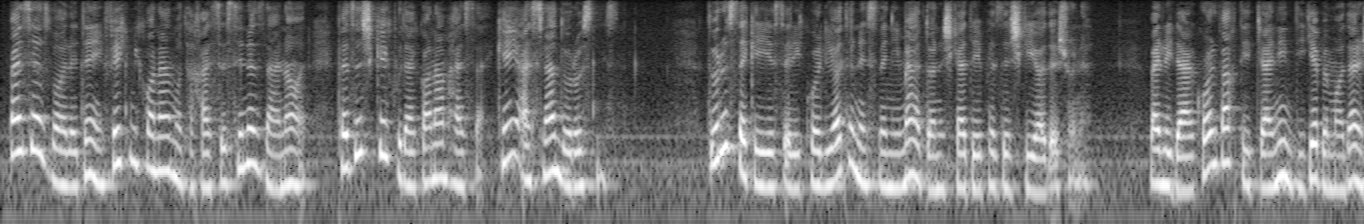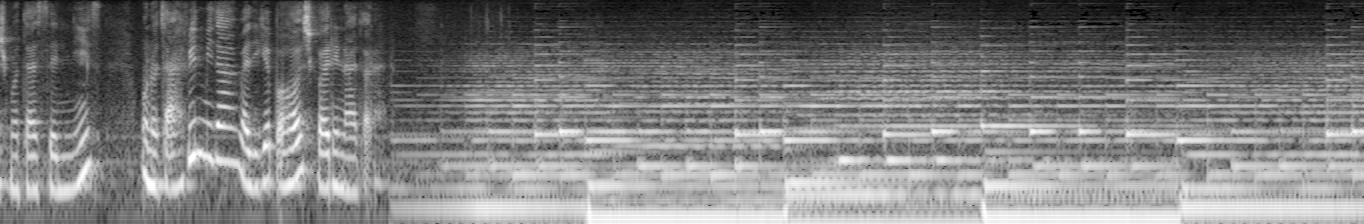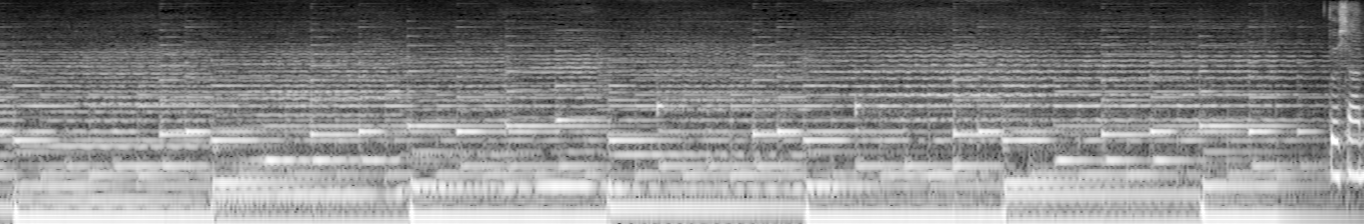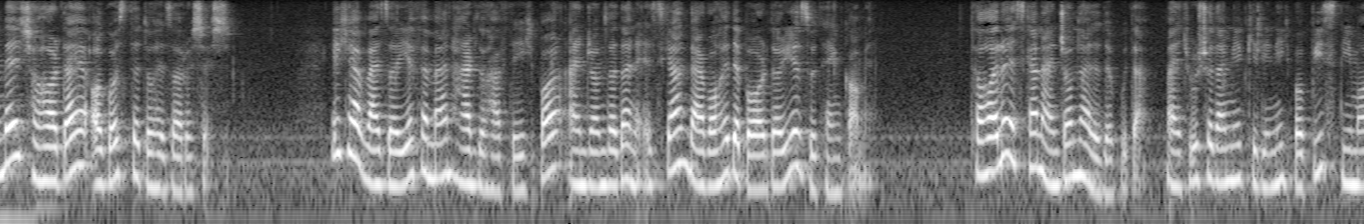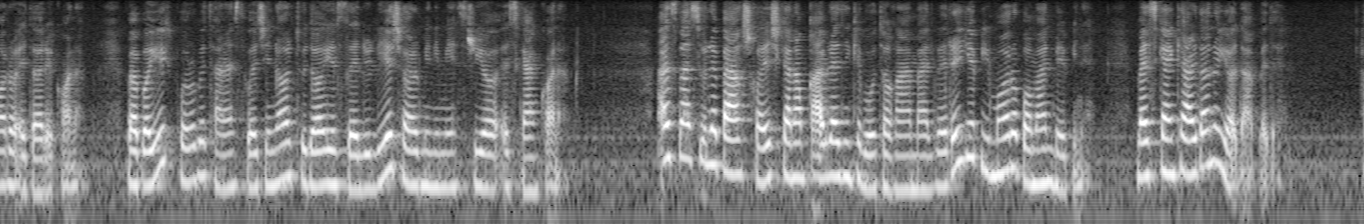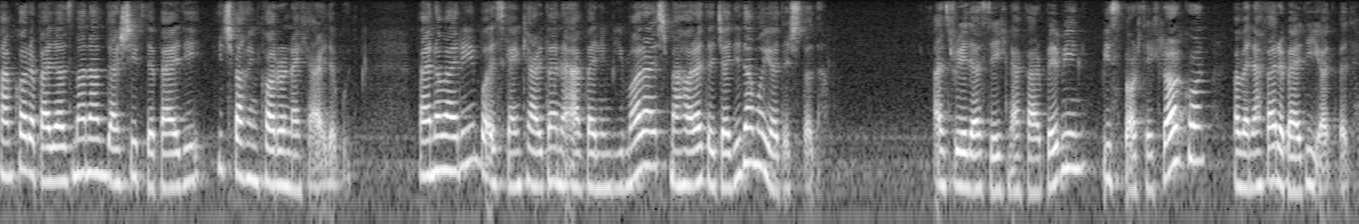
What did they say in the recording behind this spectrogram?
بعضی از والدین فکر می‌کنن متخصصین زنان پزشک کودکان هم هستن که این اصلا درست نیست. درسته که یه سری کلیات نصف نیمه از دانشکده پزشکی یادشونه. ولی در کل وقتی جنین دیگه به مادرش متصل نیست اونو تحویل میدن و دیگه باهاش کاری ندارن. دوشنبه 14 آگوست 2006 یکی از وظایف من هر دو هفته یک بار انجام دادن اسکن در واحد بارداری زودهنگامه تا حالا اسکن انجام نداده بودم. مجبور شدم یک کلینیک با 20 بیمار رو اداره کنم و با یک پروب ترنسواژینال تودای سلولی 4 میلیمتری رو اسکن کنم. از مسئول بخش خواهش کردم قبل از اینکه به اتاق عمل بره یه بیمار رو با من ببینه و اسکن کردن رو یادم بده. همکار بعد از منم در شیفت بعدی هیچ وقت این کار رو نکرده بود. بنابراین با اسکن کردن اولین بیمارش مهارت جدیدم و یادش دادم. از روی دست یک نفر ببین 20 بار تکرار کن و به نفر بعدی یاد بده.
